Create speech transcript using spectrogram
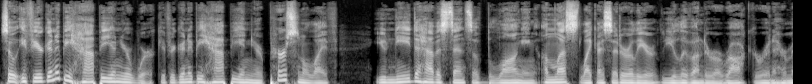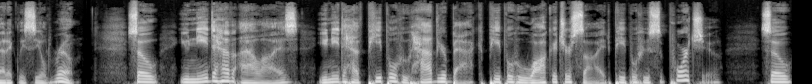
So if you're going to be happy in your work, if you're going to be happy in your personal life, you need to have a sense of belonging, unless, like I said earlier, you live under a rock or in a hermetically sealed room. So you need to have allies. You need to have people who have your back, people who walk at your side, people who support you. So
